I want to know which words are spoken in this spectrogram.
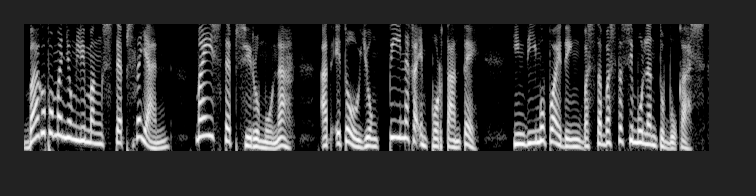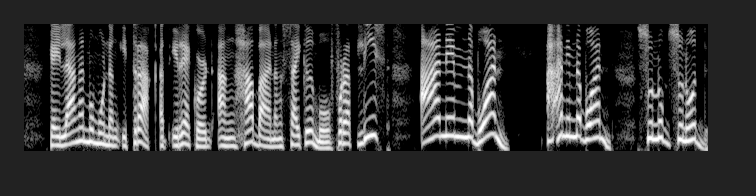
bago pa man yung limang steps na yan, may step zero muna. At ito yung pinaka-importante. Hindi mo pwedeng basta-basta simulan to bukas. Kailangan mo munang itrack at i-record ang haba ng cycle mo for at least anim na buwan. Anim na buwan. Sunod-sunod.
